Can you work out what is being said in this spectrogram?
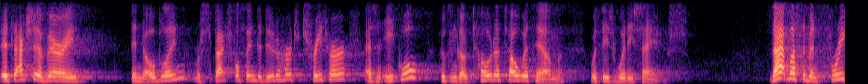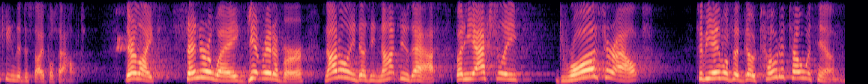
It's actually a very ennobling, respectful thing to do to her, to treat her as an equal who can go toe to toe with him with these witty sayings. That must have been freaking the disciples out. They're like, send her away, get rid of her. Not only does he not do that, but he actually draws her out to be able to go toe to toe with him,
